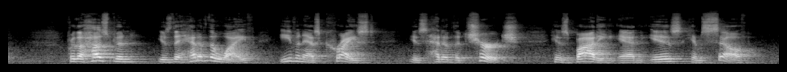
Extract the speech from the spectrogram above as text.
For the husband is the head of the wife, even as Christ is head of the church, his body, and is himself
